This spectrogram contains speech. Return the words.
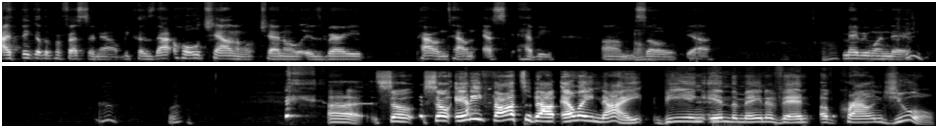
I think of the professor now because that whole channel channel is very Pound Town esque heavy. Um, Oh. so yeah, Oh, maybe one day. okay. Oh, well. Uh, so so any thoughts about LA Knight being in the main event of Crown Jewel?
